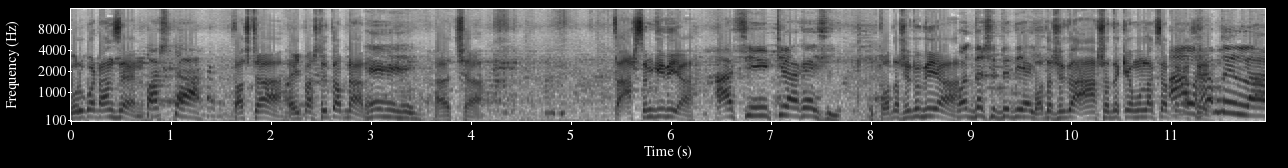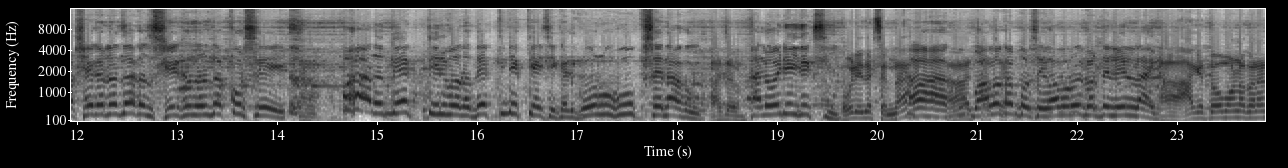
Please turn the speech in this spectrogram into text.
গরু কটা আনছেন? পাঁচটা। পাঁচটা? এই পাঁচটাই তো আপনার? হ্যাঁ হ্যাঁ হ্যাঁ। আচ্ছা। তা আসছেন কি দিয়া? আর ট্রাকে রাখাইছি কত সেতু দিয়া? পদ্মা সেতু দিয়া পদ্মা সেতু আসাতে কেমন লাগছে আপনার কাছে? আলহামদুলিল্লাহ সেখানে যা সেখানে যা করছে। আরে দেখতে বলো দেখতে দেখতে আইছি খালি গরু না হোক আচ্ছা। খালি ওইটাই দেখছি। ওইটাই দেখছেন না? হ্যাঁ হ্যাঁ খুব আচ্ছা, ভালো আচ্ছা। কাম করছে আবার ওই পাল্টে লেন লাইন হ্যাঁ, আগে তো মনে করেন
